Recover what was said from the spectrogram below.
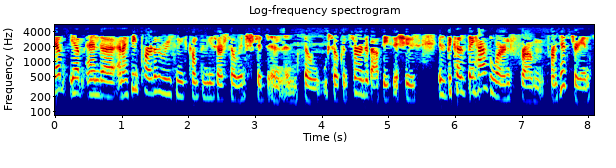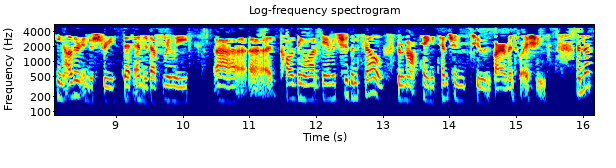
Yep, yep, and uh, and I think part of the reason these companies are so interested in, and so so concerned about these issues is because they have learned from from history and seen other industries that ended up really uh, uh, causing a lot of damage to themselves through not paying attention to environmental issues. And that's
